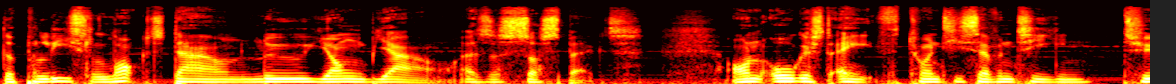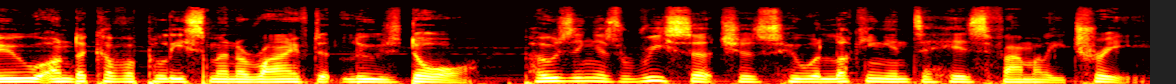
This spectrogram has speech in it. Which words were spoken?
the police locked down Lu Yongbiao as a suspect. On August 8, 2017, two undercover policemen arrived at Lu's door, posing as researchers who were looking into his family tree.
